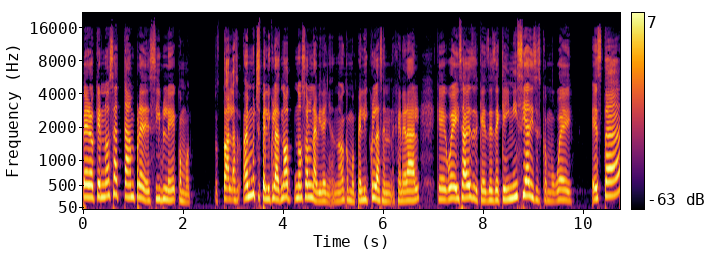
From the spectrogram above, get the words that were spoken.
pero que no sea tan predecible como pues todas las hay muchas películas, no no solo navideñas, ¿no? Como películas en general que güey, sabes desde que desde que inicia dices como, güey, esta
